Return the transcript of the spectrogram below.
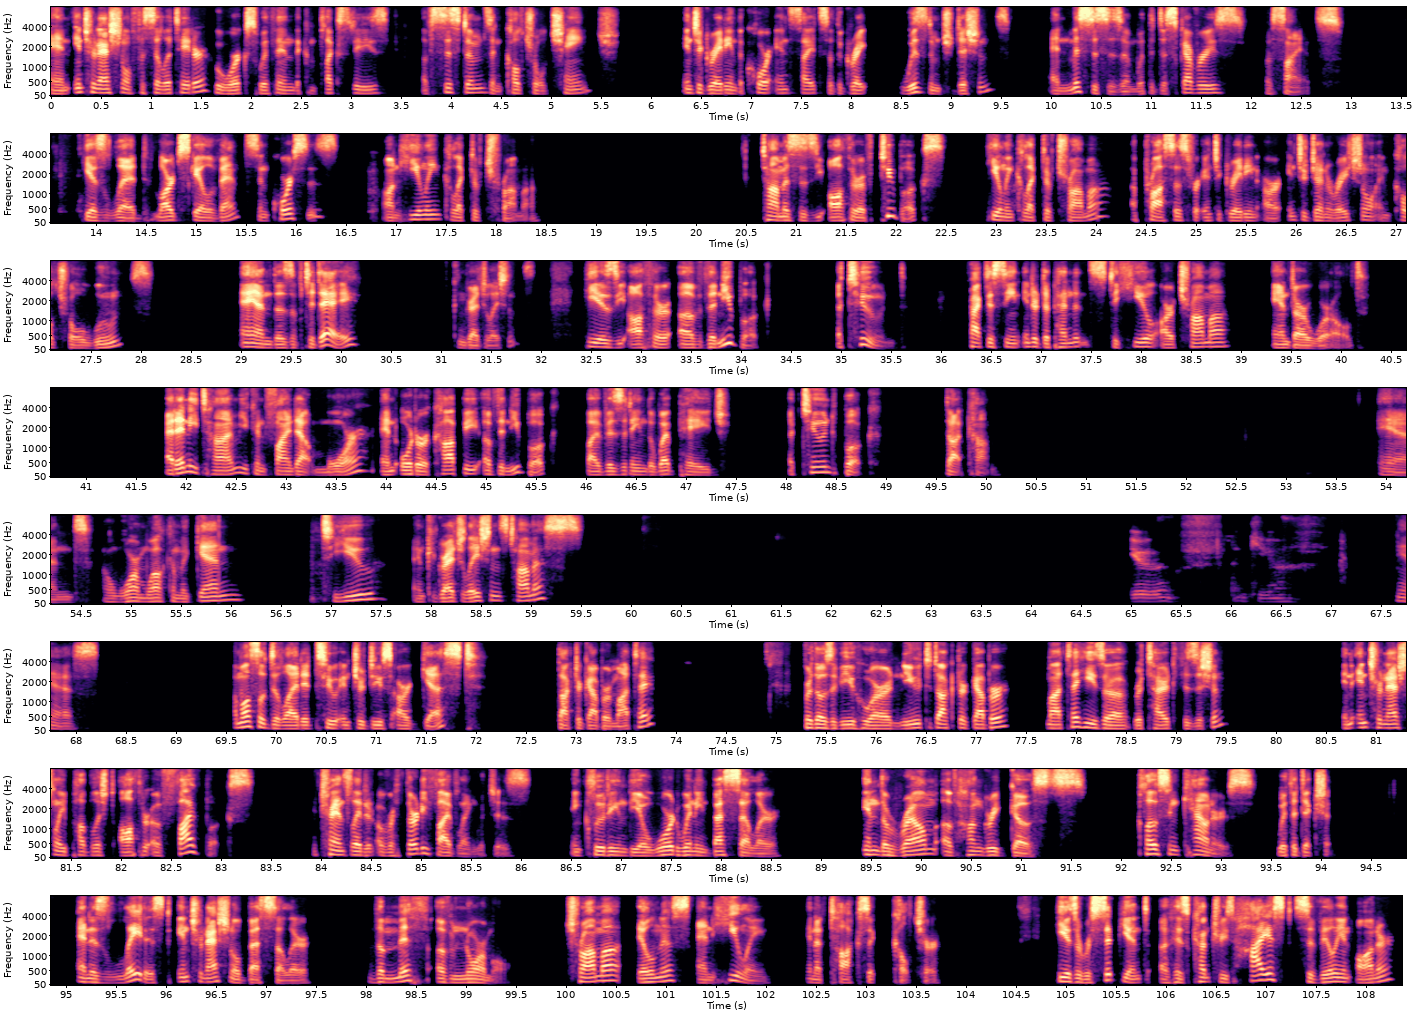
and international facilitator who works within the complexities of systems and cultural change, integrating the core insights of the great wisdom traditions and mysticism with the discoveries of science. He has led large scale events and courses on healing collective trauma. Thomas is the author of two books Healing Collective Trauma, a process for integrating our intergenerational and cultural wounds. And as of today, congratulations, he is the author of the new book, Attuned Practicing Interdependence to Heal Our Trauma and Our World. At any time, you can find out more and order a copy of the new book by visiting the webpage attunedbook.com. And a warm welcome again to you and congratulations, Thomas. Thank you. Thank you. Yes. I'm also delighted to introduce our guest, Dr. Gabor Maté. For those of you who are new to Dr. Gabor Maté, he's a retired physician, an internationally published author of five books, translated over 35 languages, including the award winning bestseller, In the Realm of Hungry Ghosts Close Encounters with Addiction, and his latest international bestseller, The Myth of Normal Trauma, Illness, and Healing in a Toxic Culture. He is a recipient of his country's highest civilian honor,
